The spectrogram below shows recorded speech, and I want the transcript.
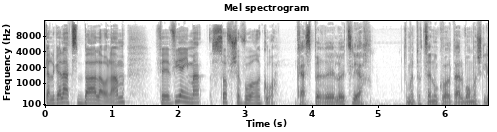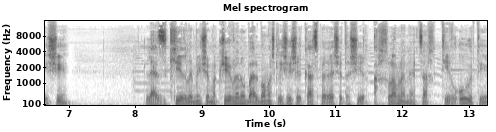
גלגלצ באה לעולם, והביאה עימה סוף שבוע רגוע. קספר אה, לא הצליח. זאת אומרת, הוצאנו כבר את האלבום השלישי. להזכיר למי שמקשיב לנו, באלבום השלישי של קספר יש את השיר "אחלום לנצח", תראו אותי,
